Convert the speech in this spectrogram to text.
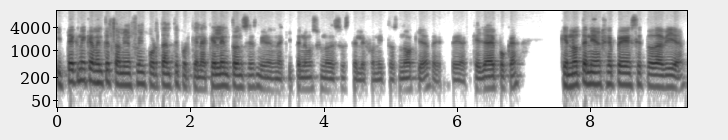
Y técnicamente también fue importante porque en aquel entonces, miren, aquí tenemos uno de esos telefonitos Nokia de, aquella época, que no tenían GPS todavía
